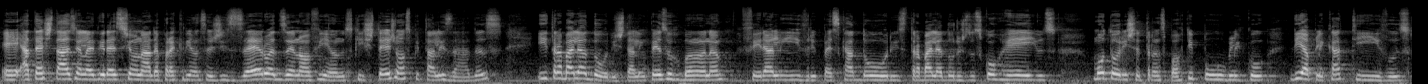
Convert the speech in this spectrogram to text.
É, a testagem é direcionada para crianças de 0 a 19 anos que estejam hospitalizadas e trabalhadores da limpeza urbana, feira livre, pescadores, trabalhadores dos correios, motorista de transporte público, de aplicativos,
